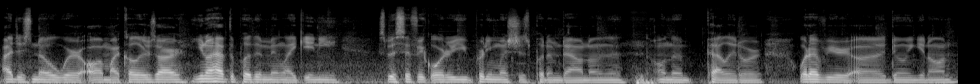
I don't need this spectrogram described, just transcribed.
I just know where all my colors are. You don't have to put them in like any specific order. You pretty much just put them down on the on the palette or whatever you're uh, doing it on.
